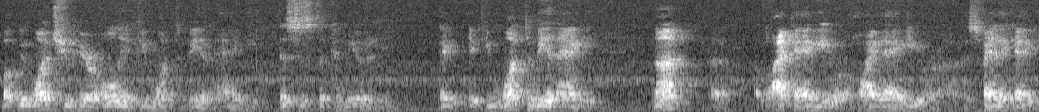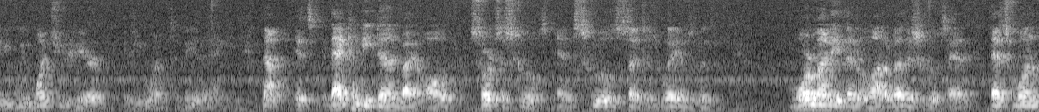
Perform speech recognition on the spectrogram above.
but we want you here only if you want to be an Aggie. This is the community. They- If you want to be an Aggie, not black Aggie or a white Aggie or a Hispanic Aggie, we want you here if you want to be an Aggie. Now, it's, that can be done by all sorts of schools, and schools such as Williams with more money than a lot of other schools had. That's one,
